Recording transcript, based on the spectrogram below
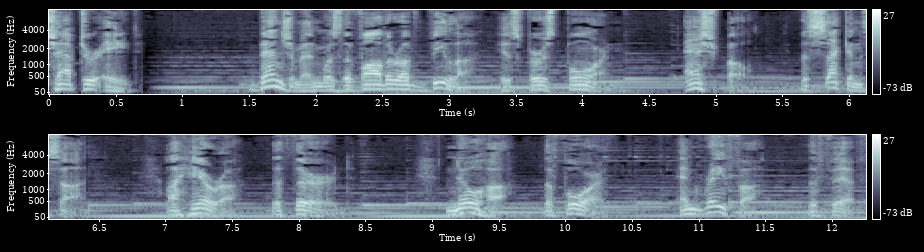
Chapter 8 Benjamin was the father of Bela, his firstborn, Ashbel, the second son, Aharah, the third, Nohah, the fourth, and Rapha, the fifth.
